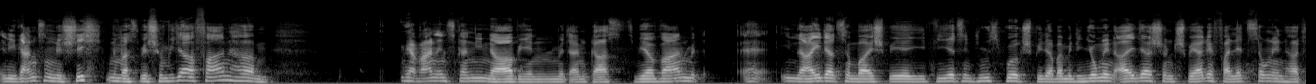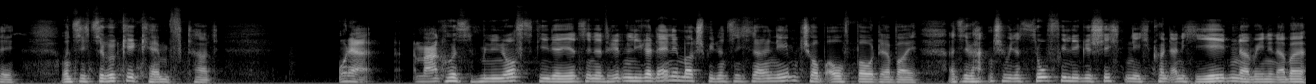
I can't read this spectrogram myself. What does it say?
die ganzen Geschichten, was wir schon wieder erfahren haben. Wir waren in Skandinavien mit einem Gast. Wir waren mit äh, Leider zum Beispiel, die jetzt in Duisburg spielt, aber mit dem jungen Alter schon schwere Verletzungen hatte und sich zurückgekämpft hat. Oder Markus Milinowski, der jetzt in der dritten Liga Dänemark spielt und sich seinen Nebenjob aufbaut dabei. Also wir hatten schon wieder so viele Geschichten, ich könnte eigentlich jeden erwähnen, aber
